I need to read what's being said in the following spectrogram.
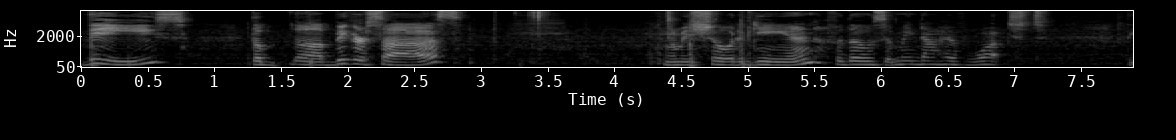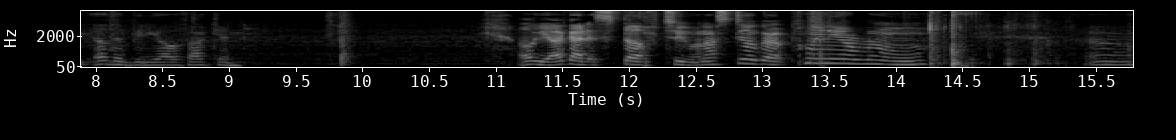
these, the uh, bigger size. Let me show it again for those that may not have watched the other video if I can. Oh yeah, I got it stuffed too. And I still got plenty of room uh,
